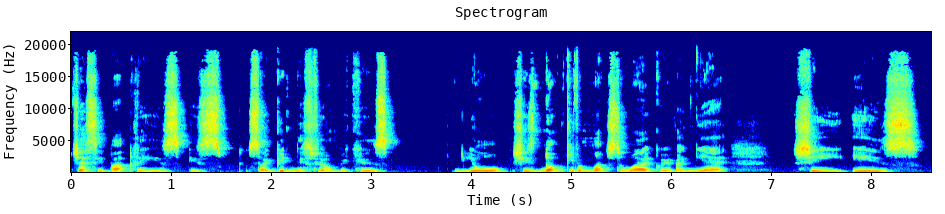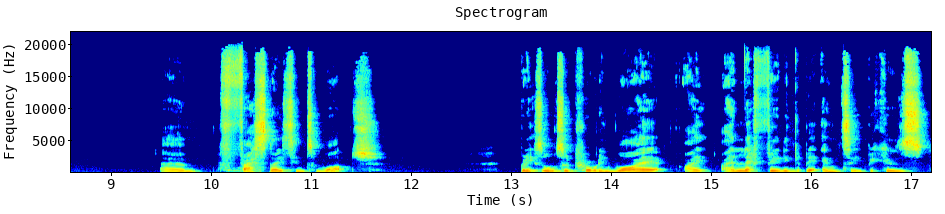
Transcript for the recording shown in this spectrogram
Jessie Buckley is is so good in this film because you're she's not given much to work with, and yet she is um, fascinating to watch. But it's also probably why I, I left feeling a bit empty because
